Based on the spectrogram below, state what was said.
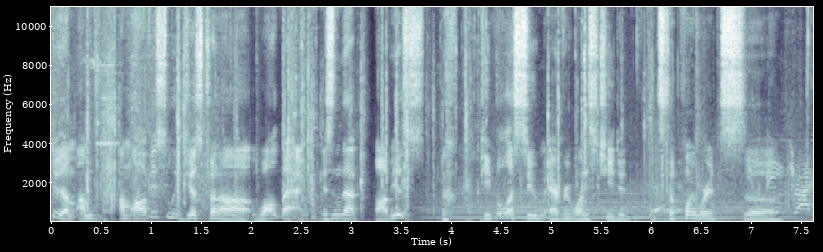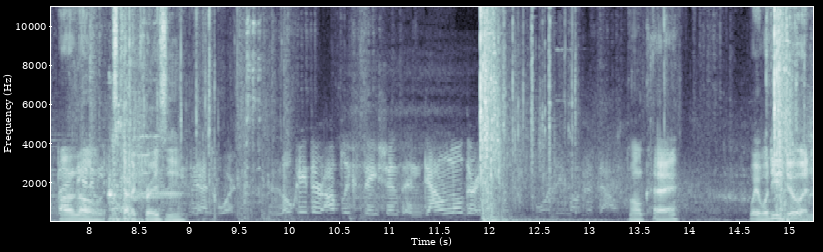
Dude, I'm, I'm, I'm obviously just trying to wall bang. Isn't that obvious? People assume everyone's cheated. It's the point where it's, uh, I don't know, it's kind of crazy. Okay. Wait, what are you doing?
